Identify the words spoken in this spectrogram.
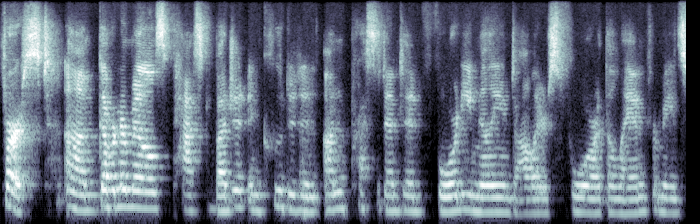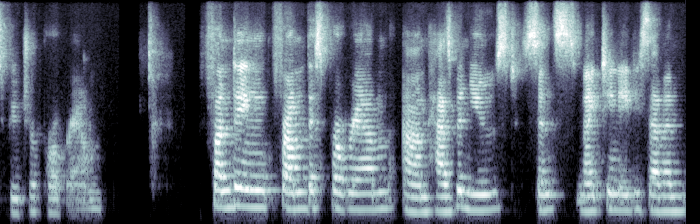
First, um, Governor Mills' past budget included an unprecedented $40 million for the Land for Maine's Future program. Funding from this program um, has been used since 1987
